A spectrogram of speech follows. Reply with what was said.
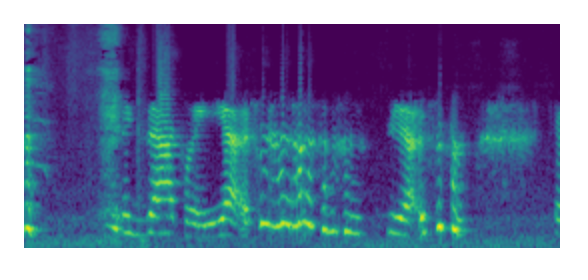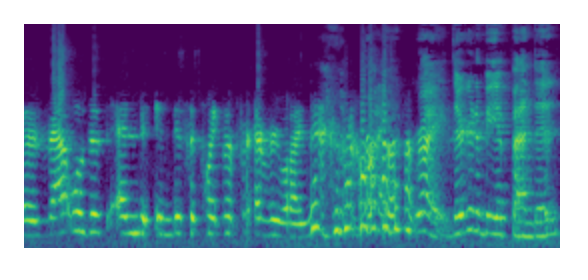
Exactly yes. Yes because that will just end in disappointment for everyone. Right right. They're going to be offended.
